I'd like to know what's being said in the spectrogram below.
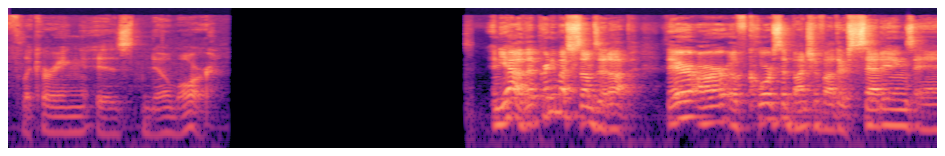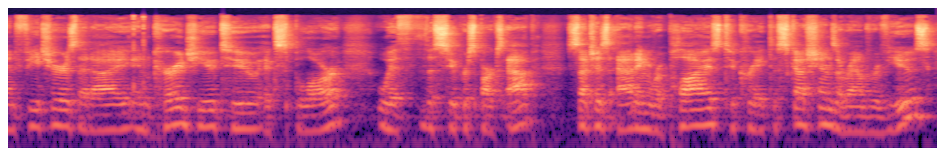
flickering is no more. And yeah, that pretty much sums it up. There are, of course, a bunch of other settings and features that I encourage you to explore with the SuperSparks app, such as adding replies to create discussions around reviews,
